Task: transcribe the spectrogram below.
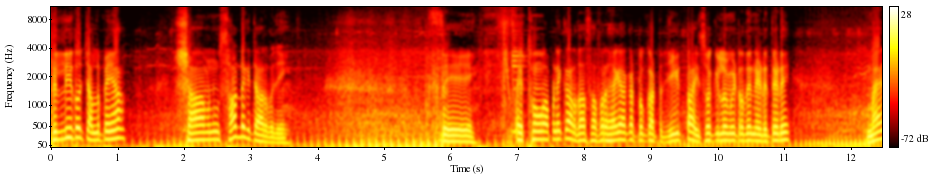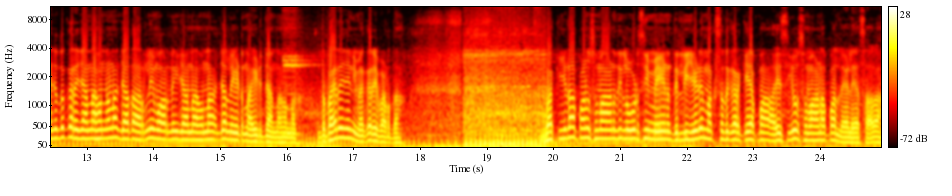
ਦਿੱਲੀ ਤੋਂ ਚੱਲ ਪਏ ਆ ਸ਼ਾਮ ਨੂੰ 4:30 ਵਜੇ। ਤੇ ਇੱਥੋਂ ਆਪਣੇ ਘਰ ਦਾ ਸਫ਼ਰ ਹੈਗਾ ਘੱਟੋ ਘੱਟ ਜੀ 250 ਕਿਲੋਮੀਟਰ ਦੇ ਨੇੜੇ ਤੇੜੇ। ਮੈਂ ਜਦੋਂ ਘਰੇ ਜਾਣਾ ਹੁੰਦਾ ਨਾ, ਜਾਂ ਤਾਂ ਅਰਲੀ ਮਾਰਨਿੰਗ ਜਾਣਾ ਹੁੰਦਾ ਜਾਂ ਲੇਟ ਨਾਈਟ ਜਾਣਾ ਹੁੰਦਾ ਦੁਪਹਿਰੇ ਜੇ ਨਹੀਂ ਮੈਂ ਘਰੇ ਵੜਦਾ। ਬਾਕੀ ਜਿਹੜਾ ਆਪਾਂ ਨੂੰ ਸਮਾਨ ਦੀ ਲੋੜ ਸੀ ਮੇਨ ਦਿੱਲੀ, ਜਿਹੜੇ ਮਕਸਦ ਕਰਕੇ ਆਪਾਂ ਆਏ ਸੀ, ਉਹ ਸਮਾਨ ਆਪਾਂ ਲੈ ਲਿਆ ਸਾਰਾ।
